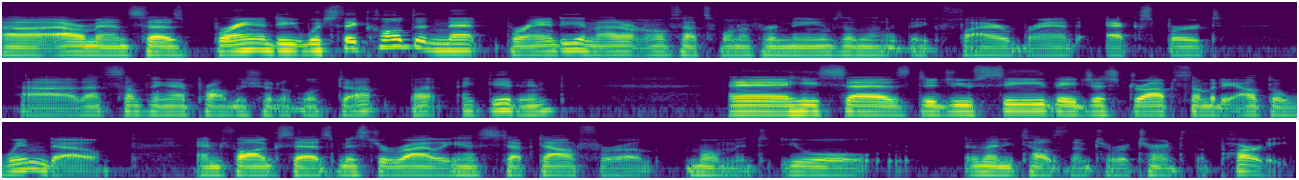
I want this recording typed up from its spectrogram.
uh, Hourman says Brandy, which they called Danette Brandy, and I don't know if that's one of her names. I'm not a big Firebrand expert. Uh, that's something I probably should have looked up, but I didn't. And he says, Did you see they just dropped somebody out the window? And Fog says, Mr. Reilly has stepped out for a moment. You will and then he tells them to return to the party.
